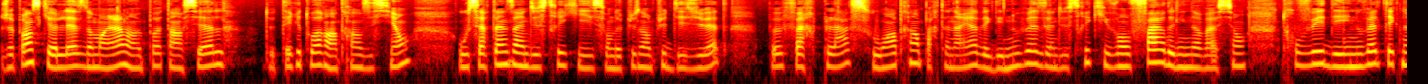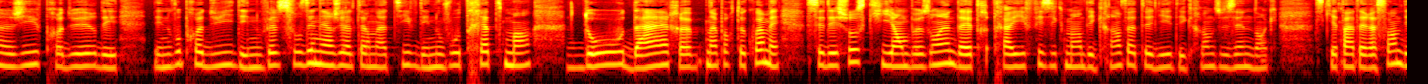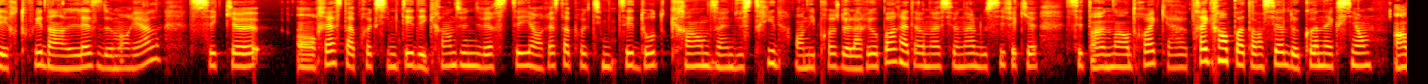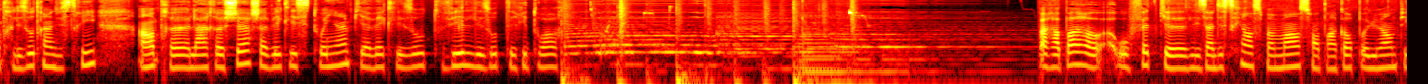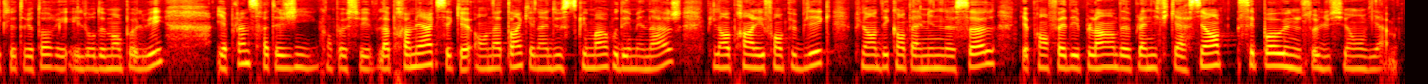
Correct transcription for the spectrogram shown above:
je pense que l'Est de Montréal a un potentiel de territoire en transition où certaines industries qui sont de plus en plus désuètes peuvent faire place ou entrer en partenariat avec des nouvelles industries qui vont faire de l'innovation, trouver des nouvelles technologies, produire des, des nouveaux produits, des nouvelles sources d'énergie alternatives, des nouveaux traitements d'eau, d'air, euh, n'importe quoi, mais c'est des choses qui ont besoin d'être travaillées physiquement, des grands ateliers, des grandes usines. Donc, ce qui est intéressant de les retrouver dans l'Est de Montréal, c'est que on reste à proximité des grandes universités, on reste à proximité d'autres grandes industries. On est proche de l'aéroport international aussi, fait que c'est un endroit qui a un très grand potentiel de connexion entre les autres industries, entre la recherche avec les citoyens, puis avec les autres villes, les autres territoires. Par rapport au, fait que les industries en ce moment sont encore polluantes puis que le territoire est, lourdement pollué, il y a plein de stratégies qu'on peut suivre. La première, c'est qu'on attend que l'industrie meure ou déménage, puis là, on prend les fonds publics, puis là, on décontamine le sol, puis après, on fait des plans de planification. C'est pas une solution viable.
